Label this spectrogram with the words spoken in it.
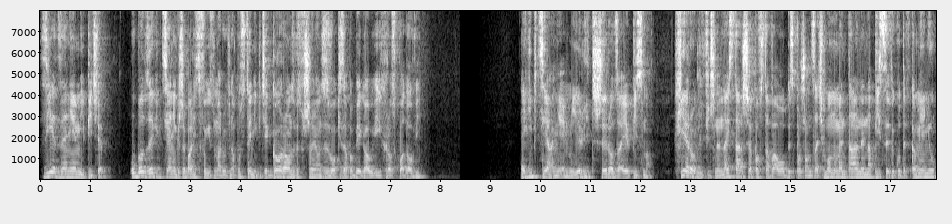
z jedzeniem i piciem. Ubodzy Egipcjanie grzebali swoich zmarłych na pustyni, gdzie gorąc wysuszający zwłoki zapobiegał ich rozkładowi. Egipcjanie mieli trzy rodzaje pisma. Hieroglificzne, najstarsze powstawało, by sporządzać monumentalne napisy wykute w kamieniu,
